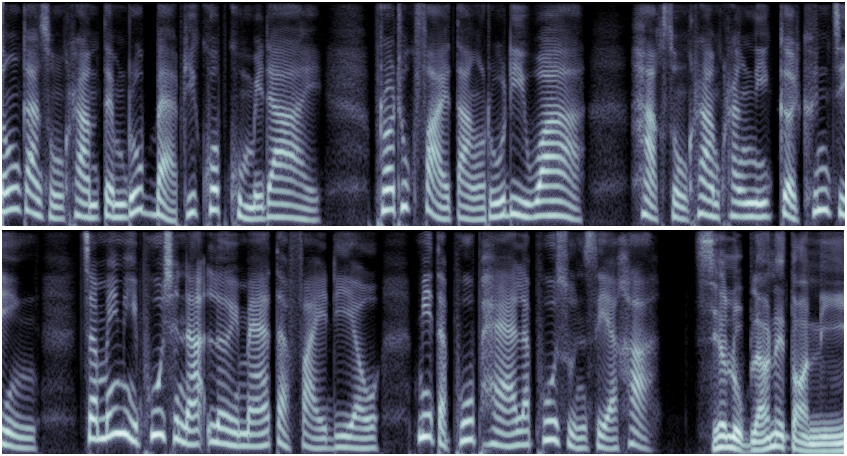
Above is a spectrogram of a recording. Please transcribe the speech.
ต้องการสงครามเต็มรูปแบบที่ควบคุมไม่ได้ เพราะทุกฝ่ายต่างรู้ดีว่า หากสงครามครั้งนี้เกิดขึ้นจริง จะไม่มีผู้ชนะเลยแม้แต่ฝ่ายเดียว มีแต่ผู้แพ้และผู้สูญเสียค่ะสรุปแล้วในตอนนี้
